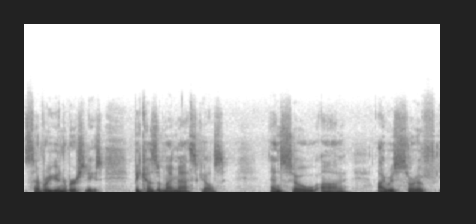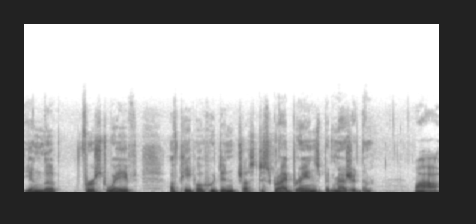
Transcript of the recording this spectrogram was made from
several universities because of my math skills. And so uh, I was sort of in the first wave of people who didn't just describe brains, but measured them. Wow.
